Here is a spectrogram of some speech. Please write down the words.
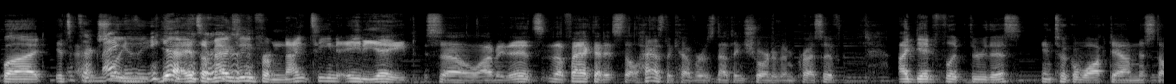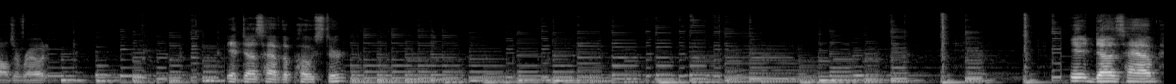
but it's, It's actually yeah, it's a magazine from 1988. So I mean, it's the fact that it still has the cover is nothing short of impressive. I did flip through this and took a walk down Nostalgia Road. It does have the poster. It does have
